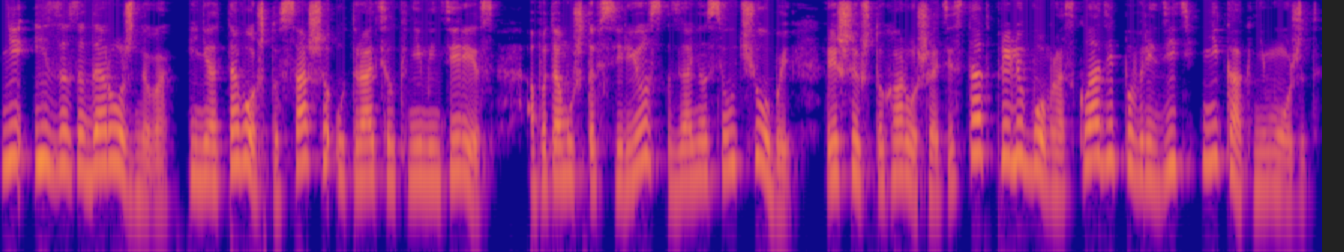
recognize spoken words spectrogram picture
не из-за Задорожного и не от того, что Саша утратил к ним интерес – а потому что всерьез занялся учебой, решив, что хороший аттестат при любом раскладе повредить никак не может.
